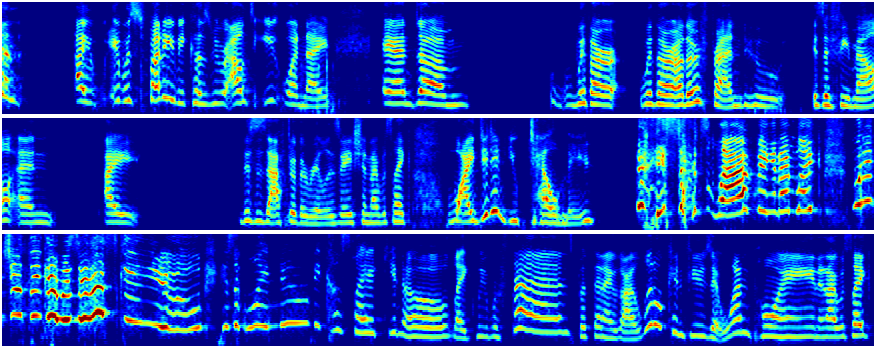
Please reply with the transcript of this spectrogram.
And i it was funny because we were out to eat one night and um with our with our other friend who is a female and I this is after the realization I was like, "Why didn't you tell me?" he starts laughing and I'm like, "What did you think I was asking you?" He's like, "Well, I knew because like, you know, like we were friends, but then I got a little confused at one point and I was like,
